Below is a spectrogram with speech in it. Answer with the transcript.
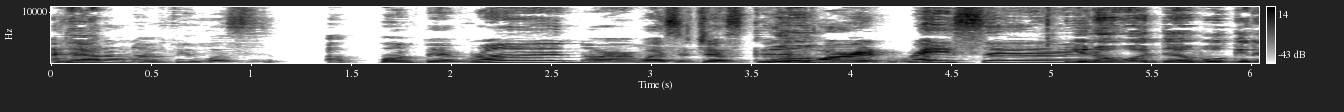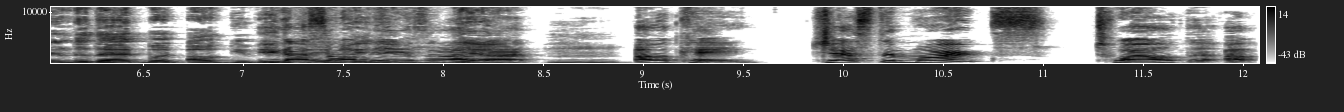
And Yeah. I don't know if it was a bump and run or was it just good Well, hard racing? You know what? Uh, we'll get into that, but I'll give you. You got some opinion. opinions about yeah. that? Mhm. Okay. Justin Marks, 12th. Uh, uh,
